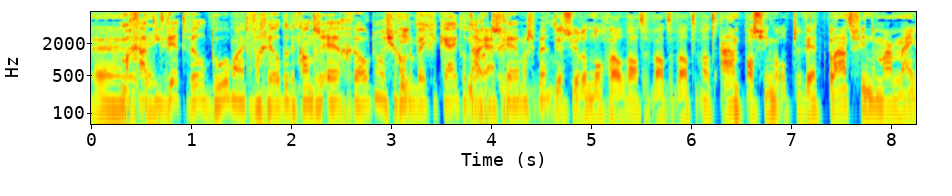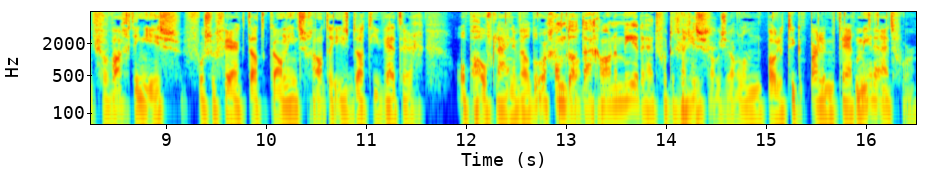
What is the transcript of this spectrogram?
maar gaat beter. die wet wel door, Maarten van Gelder? De kans is erg groot. Als je gewoon ik, een beetje kijkt wat nou achter ja, de schermen speelt. Er zullen nog wel wat, wat, wat, wat aanpassingen op de wet plaatsvinden. Maar mijn verwachting is, voor zover ik dat kan inschatten, is dat die wet er op hoofdlijnen wel doorgaat. Omdat daar gewoon een meerderheid voor te vinden is. Er is sowieso een politieke parlementaire meerderheid voor.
